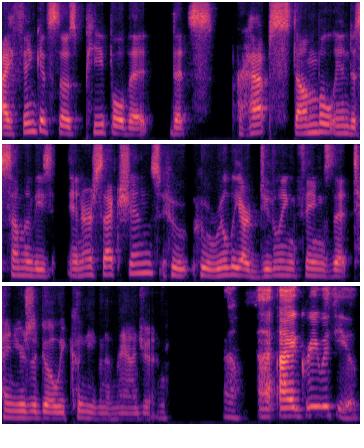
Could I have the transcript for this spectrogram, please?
i think it's those people that that's perhaps stumble into some of these intersections who who really are doing things that 10 years ago we couldn't even imagine well I, I agree with you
